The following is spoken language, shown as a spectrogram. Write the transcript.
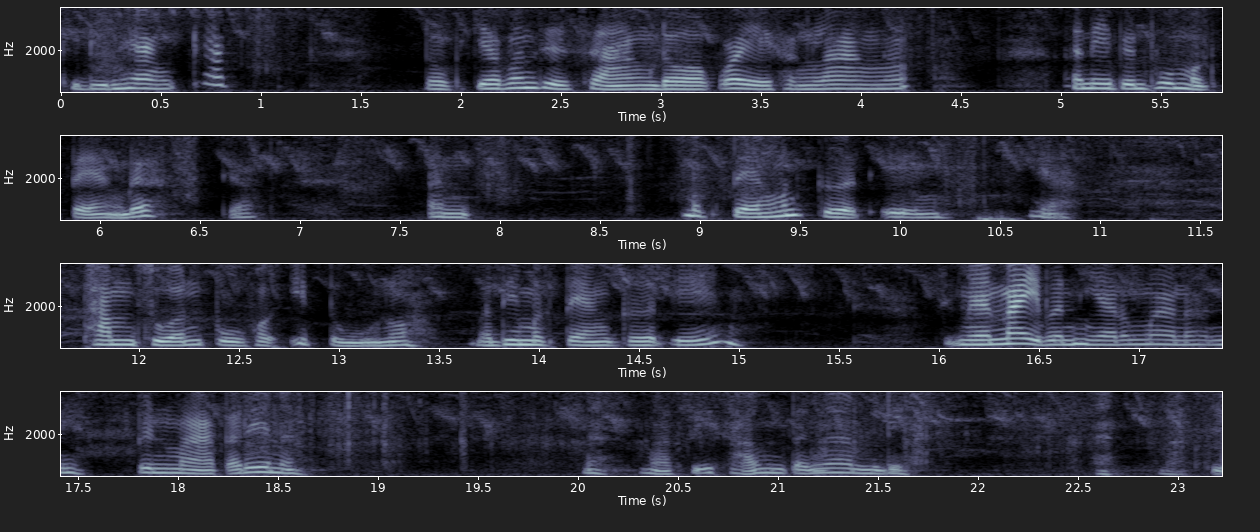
ขี้ดินแห้งกัดดอกกระเจียวมันสิสางดอกไว้ข้างล่างเนาะอันนี้เป็นผู้หมักแตงเด้อเดี๋ยวอันหมักแตงมันเกิดเอง เนี่ยทำสวนปลูกผักอีตูเนาะบางทีหมักแตงเกิดเองสิแม่ในพิ่นเฮียลงมาเนาะนี่เป็นหมากกระเด้น่ะน่ะหมากสีขาวมันแต่งามอยู่ดิหมากสี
